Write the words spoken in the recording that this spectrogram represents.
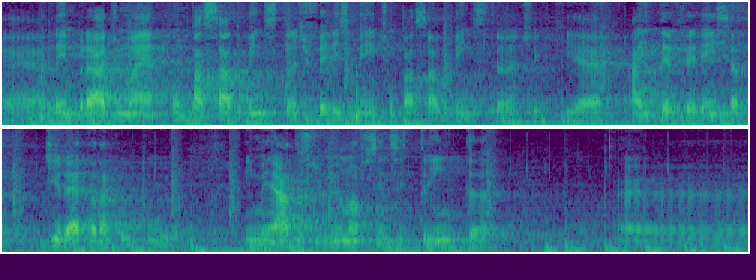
é, lembrar de uma época, um passado bem distante, felizmente um passado bem distante, que é a interferência direta na cultura. Em meados de 1930, é,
